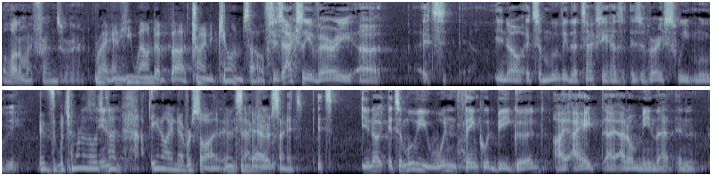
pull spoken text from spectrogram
a lot of my friends were in. right and he wound up uh, trying to kill himself Which is actually a very. Uh, it's you know, it's a movie that's actually has is a very sweet movie. It's which one of those kind. You know, I never saw it, and it's, actually- embarrassing. it's, it's you know, it's a movie you wouldn't think would be good. I, I hate. I, I don't mean that. And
